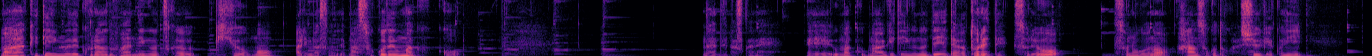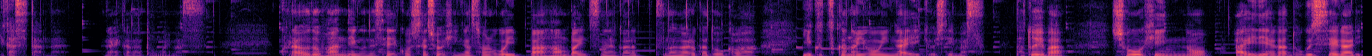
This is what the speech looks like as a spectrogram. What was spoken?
マーケティングでクラウドファンディングを使う企業もありますので、まあ、そこでうまくこう、何て言いますかね、えー、うまくマーケティングのデータが取れて、それをその後の反則とか集客に活かせたんじゃないかなと思います。クラウドファンディングで成功した商品がその後一般販売につながつながるかどうかはいくつかの要因が影響しています。例えば商品のアイデアが独自性があり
